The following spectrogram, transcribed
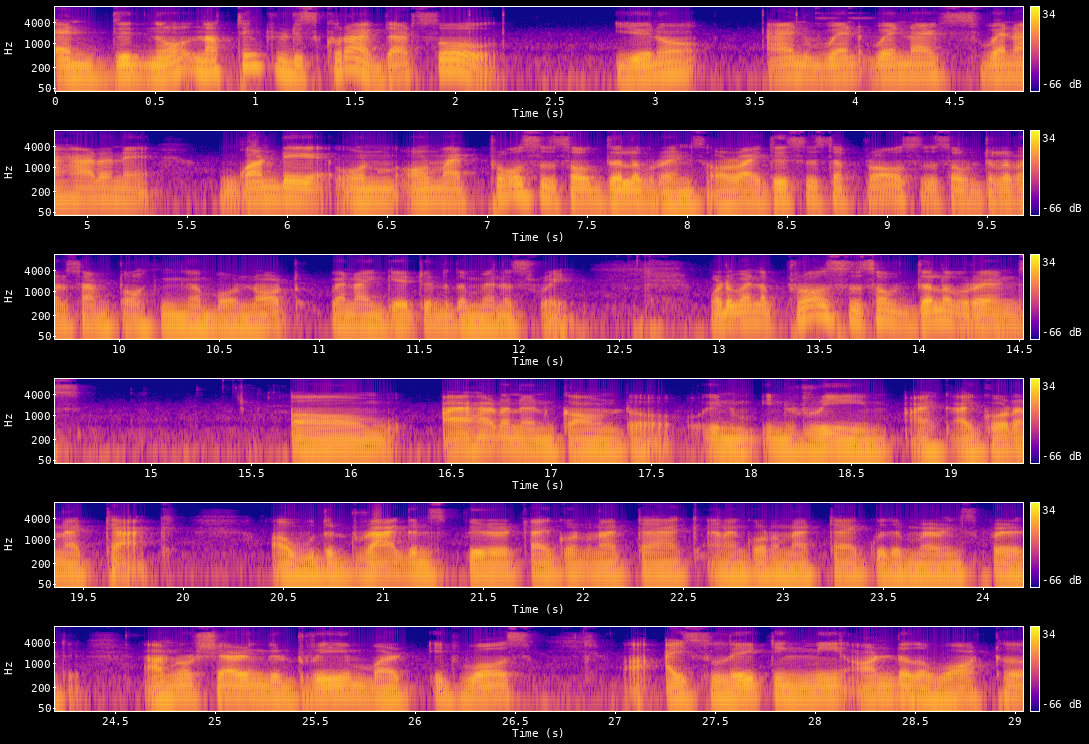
and did no nothing to describe. That's all, you know. And when when I when I had an one day on on my process of deliverance all right this is the process of deliverance i'm talking about not when i get into the ministry but when the process of deliverance um, I had an encounter in in dream. I, I got an attack uh, with the dragon spirit. I got an attack and I got an attack with the marine spirit. I'm not sharing the dream, but it was uh, isolating me under the water,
